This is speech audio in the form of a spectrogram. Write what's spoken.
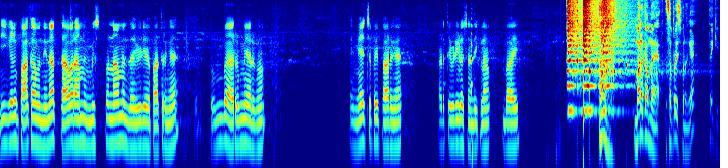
நீங்களும் பார்க்காம இருந்தீங்கன்னா தவறாமல் மிஸ் பண்ணாமல் இந்த வீடியோவை பார்த்துருங்க. ரொம்ப அருமையாக இருக்கும். மேட்ச்சை போய் பாருங்கள் அடுத்த வீடியோவில் சந்திக்கலாம். பாய் மறக்காமல் சர்ப்ரைஸ் பண்ணுங்கள் தேங்க்யூ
